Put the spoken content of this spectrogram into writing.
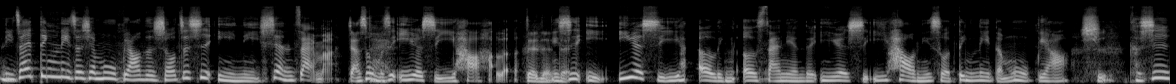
你在订立这些目标的时候，这是以你现在嘛，假设我们是一月十一号好了，对对，对，你是以一月十一，二零二三年的一月十一号你所订立的目标。是，可是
